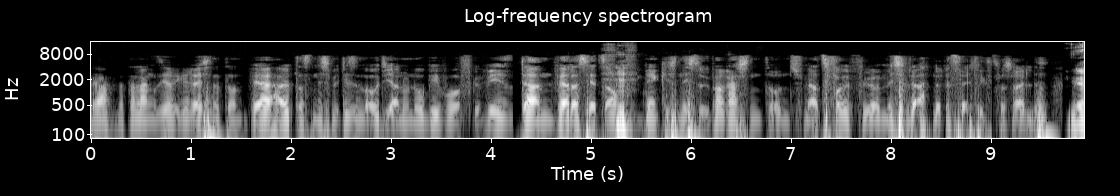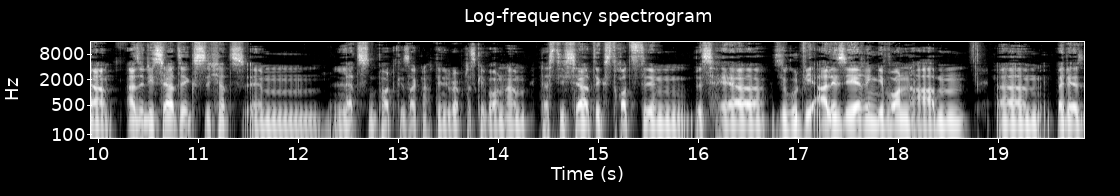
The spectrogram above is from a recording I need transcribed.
ja mit einer langen Serie gerechnet und wäre halt das nicht mit diesem OG Anunobi-Wurf gewesen, dann wäre das jetzt auch, denke ich, nicht so überraschend und schmerzvoll für mich oder andere Celtics wahrscheinlich. Ja, also die Celtics, ich hatte es im letzten Pod gesagt, nachdem die Raptors gewonnen haben, dass die Celtics trotzdem bisher so gut wie alle Serien gewonnen haben, ähm, bei, der,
